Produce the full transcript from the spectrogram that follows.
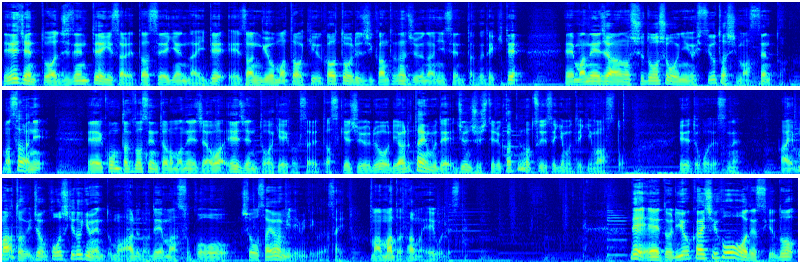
エージェントは事前定義された制限内で、残業または休暇を通る時間というのは柔軟に選択できて、マネージャーの主導承認を必要とはしませんと。まあ、さらに、コンタクトセンターのマネージャーはエージェントが計画されたスケジュールをリアルタイムで遵守しているかというのを追跡もできますというところですね。はいまあ、あと、一応公式ドキュメントもあるので、まあ、そこを詳細は見てみてくださいと。まあ、まだ多分英語ですね。で、えーと、利用開始方法ですけど、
